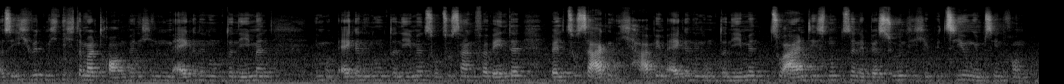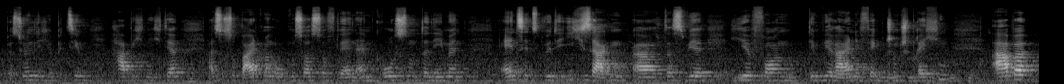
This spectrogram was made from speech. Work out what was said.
also ich würde mich nicht einmal trauen, wenn ich in einem eigenen Unternehmen im eigenen Unternehmen sozusagen verwende, weil zu sagen, ich habe im eigenen Unternehmen zu allen, die es nutzen, eine persönliche Beziehung im Sinn von persönlicher Beziehung, habe ich nicht. Ja? Also sobald man Open Source Software in einem großen Unternehmen einsetzt, würde ich sagen, äh, dass wir hier von dem viralen Effekt schon sprechen. Aber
